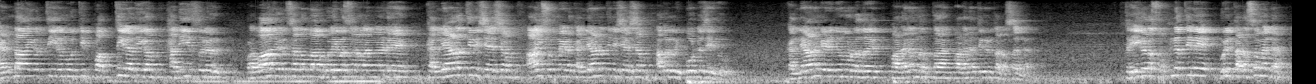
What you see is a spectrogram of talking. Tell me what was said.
രണ്ടായിരത്തി ഇരുന്നൂറ്റി പത്തിലധികം ഹദീസുകൾ പ്രവാചകൻ സല്ലല്ലാഹു അലൈഹി വസല്ലം കല്യാണത്തിന് ശേഷം ആയിഷുമ്മയുടെ കല്യാണത്തിന് ശേഷം അവർ റിപ്പോർട്ട് ചെയ്തു. കല്യാണം കഴിഞ്ഞു എന്നുള്ളത് പഠനം നിർത്താൻ പഠനത്തിന് ഒരു തടസ്സമല്ല. സ്ത്രീകളുടെ സ്വപ്നത്തിന് ഒരു തടസ്സമല്ല.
